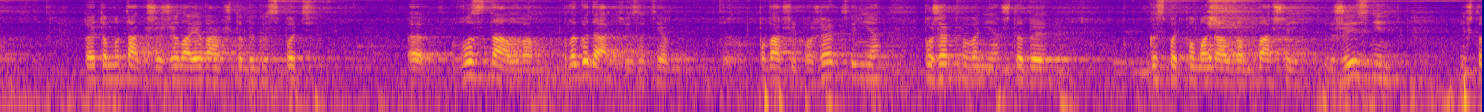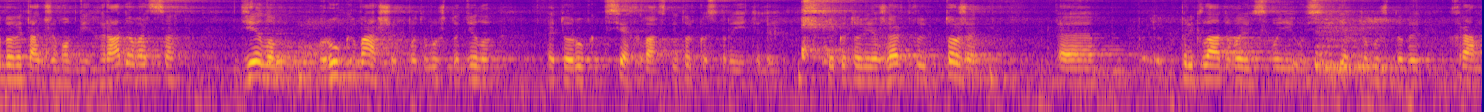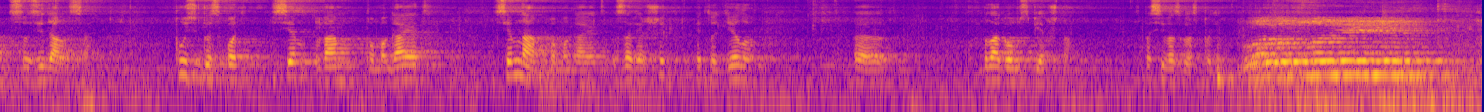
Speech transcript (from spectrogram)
Поэтому также желаю вам, чтобы Господь э, воздал вам благодатью за те по ваши пожертвования, пожертвования, чтобы Господь помогал вам в вашей жизни, и чтобы вы также могли радоваться делом рук ваших, потому что дело это рук всех вас, не только строителей. Те, которые жертвуют, тоже э, прикладывают свои усилия к тому, чтобы храм созидался. Пусть Господь всем вам помогает, всем нам помогает завершить это дело э, благоуспешно. Спасибо вас, Господи. Благослови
